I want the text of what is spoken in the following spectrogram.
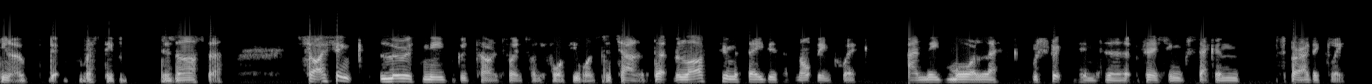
you know recipe for disaster. So I think Lewis needs a good car in 2024 if he wants to challenge. The last two Mercedes have not been quick, and they've more or less restricted him to finishing second sporadically.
